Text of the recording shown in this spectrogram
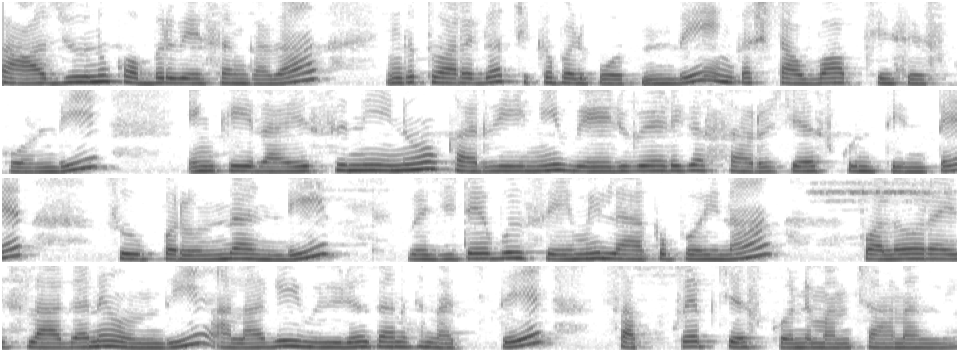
కాజును కొబ్బరి వేసాం కదా ఇంకా త్వరగా చిక్కబడిపోతుంది. ఇంకా స్టవ్ ఆఫ్ చేసేసుకోండి. ఇంక ఈ రైస్నిను కర్రీని వేడివేడిగా సర్వ్ చేసుకుని తింటే సూపర్ ఉందండి. వెజిటేబుల్స్ ఏమీ లేకపోయినా పొలవ రైస్ లాగానే ఉంది. అలాగే ఈ వీడియో కనుక నచ్చితే సబ్స్క్రైబ్ చేసుకోండి మన ఛానల్ని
